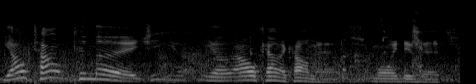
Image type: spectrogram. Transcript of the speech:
y'all talk too much. You know, all kind of comments when we do this.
